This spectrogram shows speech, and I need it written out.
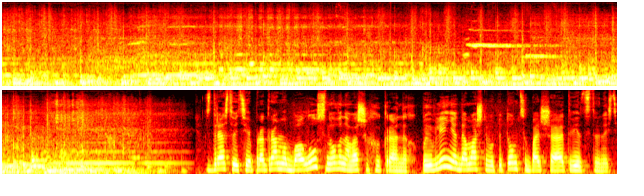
Thank you. Здравствуйте! Программа «Балу» снова на ваших экранах. Появление домашнего питомца – большая ответственность.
